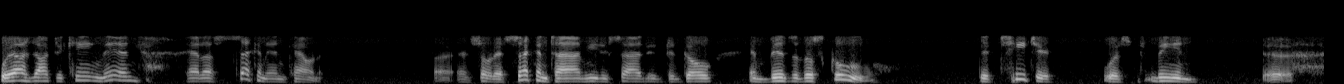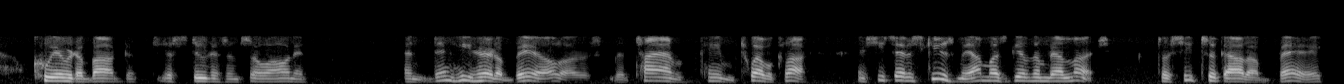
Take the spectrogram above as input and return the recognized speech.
Well, Dr. King then had a second encounter. Uh, and so that second time, he decided to go and visit a school. The teacher was being uh, queried about the, the students and so on, and and then he heard a bell, or the time came 12 o'clock, and she said, Excuse me, I must give them their lunch. So she took out a bag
